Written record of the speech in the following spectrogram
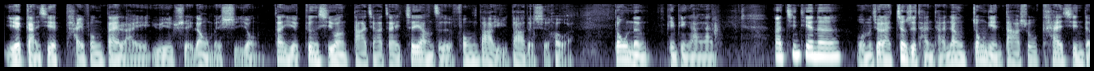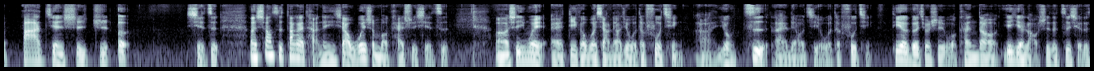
也感谢台风带来雨水让我们使用，但也更希望大家在这样子风大雨大的时候啊，都能平平安安。那今天呢，我们就来正式谈谈让中年大叔开心的八件事之二——写字。那上次大概谈了一下我为什么开始写字。啊，是因为，哎，第一个我想了解我的父亲啊，用字来了解我的父亲。第二个就是我看到叶叶老师的字写的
